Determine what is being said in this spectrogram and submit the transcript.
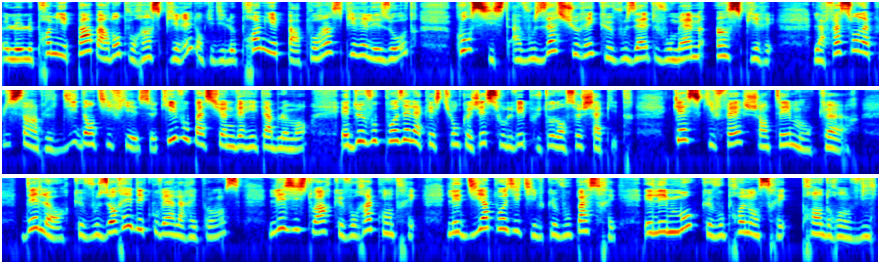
le premier pas pardon pour inspirer, donc il dit le premier pas pour inspirer les autres consiste à vous assurer que vous êtes vous-même inspiré. La façon la plus simple d'identifier ce qui vous passionne véritablement est de vous poser la question que j'ai soulevée plus tôt dans ce chapitre. Qu'est-ce qui fait chanter mon cœur? Dès lors que vous aurez découvert la réponse, les histoires que vous raconterez, les diapositives que vous passerez et les mots que vous prononcerez prendront vie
